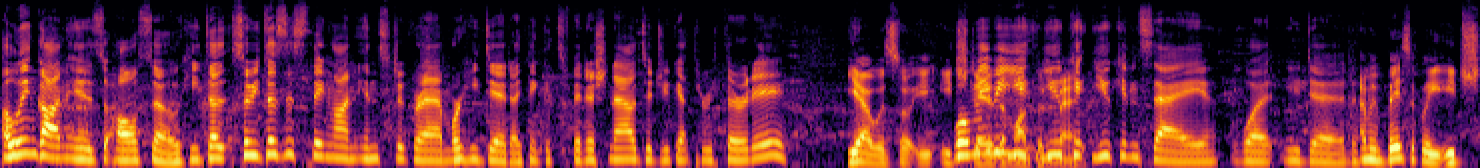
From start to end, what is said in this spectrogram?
Alingon is also he does so he does this thing on Instagram, or he did. I think it's finished now. Did you get through thirty? Yeah, it was so e- each well, day maybe of the you, month of you May. can, you can say what you did. I mean, basically, each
